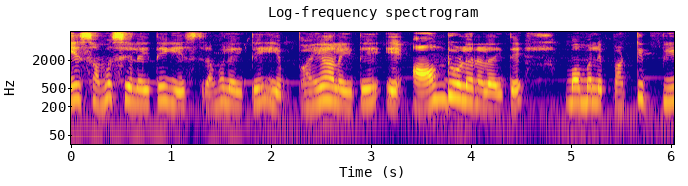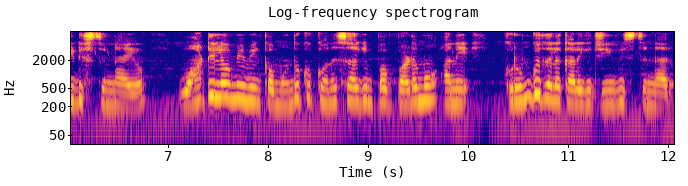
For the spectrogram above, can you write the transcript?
ఏ సమస్యలైతే ఏ శ్రమలైతే ఏ భయాలైతే ఏ ఆందోళనలైతే మమ్మల్ని పట్టి పీడిస్తున్నాయో వాటిలో మేము ఇంకా ముందుకు కొనసాగింపబడము అనే కృంగుదల కలిగి జీవిస్తున్నారు.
